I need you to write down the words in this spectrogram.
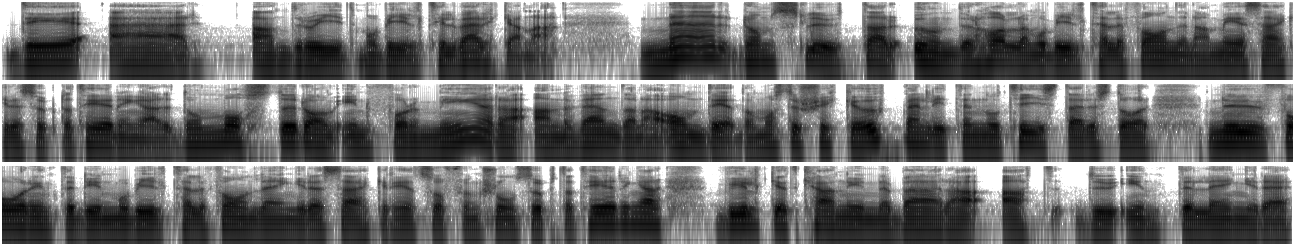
det är Android-mobiltillverkarna. När de slutar underhålla mobiltelefonerna med säkerhetsuppdateringar, då måste de informera användarna om det. De måste skicka upp en liten notis där det står nu får inte din mobiltelefon längre säkerhets och funktionsuppdateringar, vilket kan innebära att du inte längre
